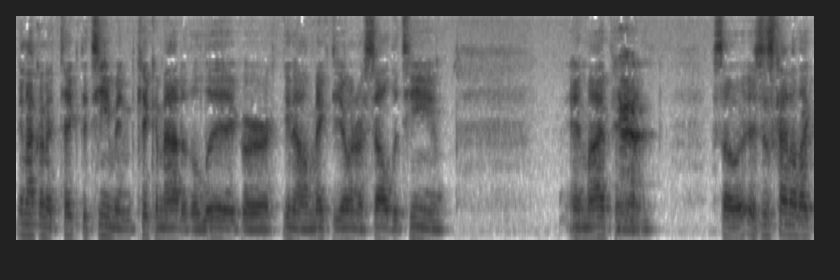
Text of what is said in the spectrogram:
you're not going to take the team and kick them out of the league, or you know, make the owner sell the team. In my opinion, so it's just kind of like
